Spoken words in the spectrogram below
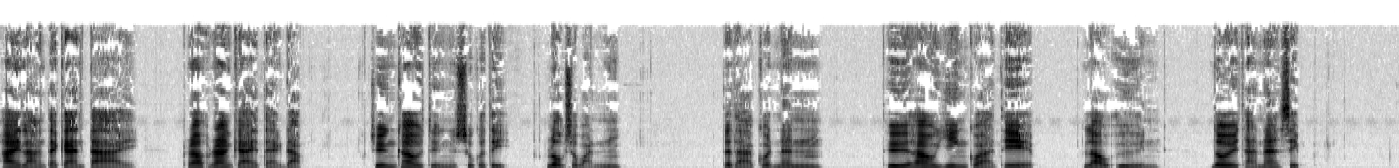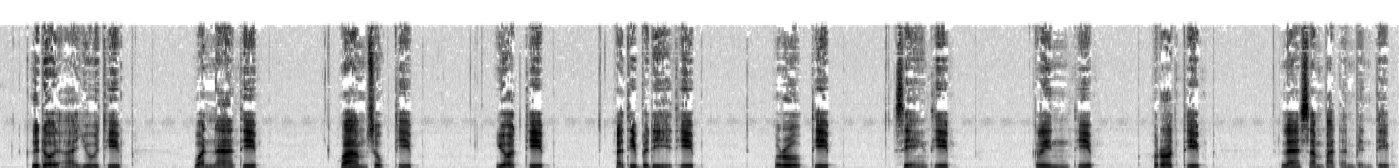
ภายหลังแต่การตาย เพราะร่างกายแตกดับ จึงเข้าถึงสุคติโลกสวรรค์ตถาคตนั้น ถือเอายิ่งกว่าเทพเหล่าอื่น โดยฐานะสิบ คือโดยอายุทิพย์วันนาทิพย์ความสุขทิพย์ยศทิพย์อธิบดีทิพย์รูปทิพย์เสียงทิพย์กลิ่นทิพย์รสทิพย์และสัมผัสอันเป็นทิพย์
